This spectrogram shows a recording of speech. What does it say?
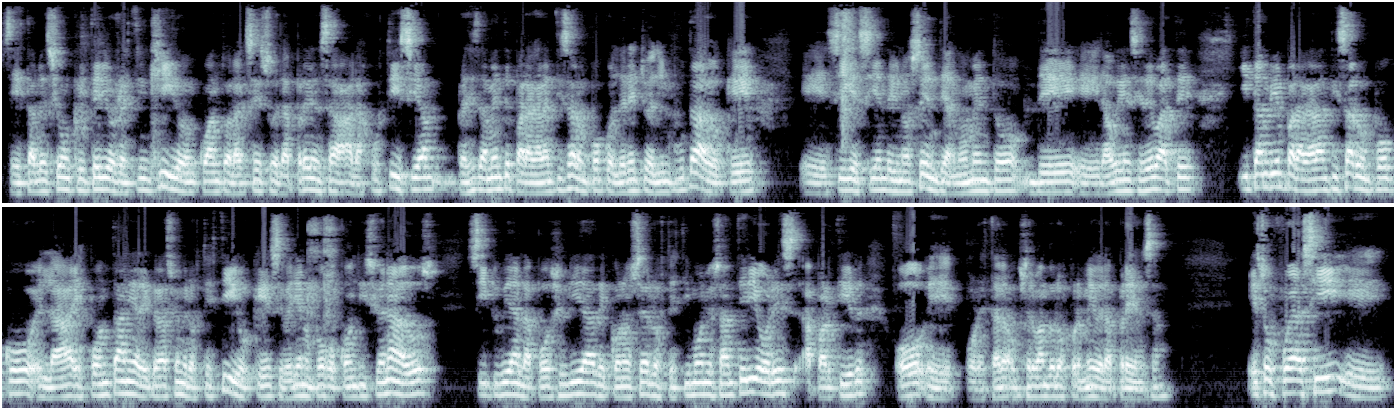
se estableció un criterio restringido en cuanto al acceso de la prensa a la justicia, precisamente para garantizar un poco el derecho del imputado que eh, sigue siendo inocente al momento de eh, la audiencia de debate y también para garantizar un poco la espontánea declaración de los testigos que se verían un poco condicionados si tuvieran la posibilidad de conocer los testimonios anteriores a partir o eh, por estar observándolos por medio de la prensa. Eso fue así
